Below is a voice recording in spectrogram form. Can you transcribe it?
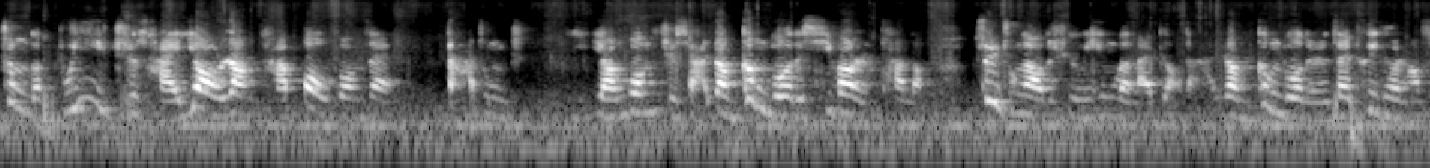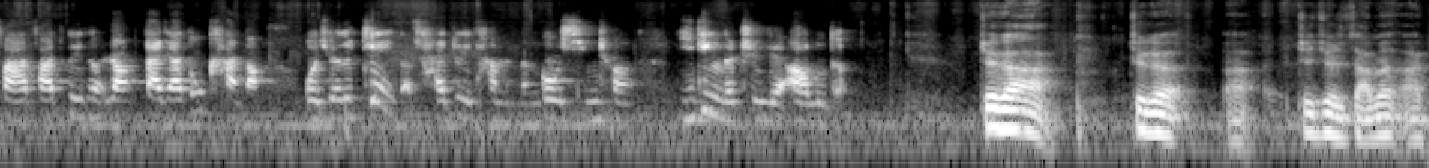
挣的不义之财要让它曝光在大众之。阳光之下，让更多的西方人看到。最重要的是用英文来表达，让更多的人在推特上发发推特，让大家都看到。我觉得这个才对他们能够形成一定的制约。奥路德，这个啊，这个啊，这就是咱们啊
